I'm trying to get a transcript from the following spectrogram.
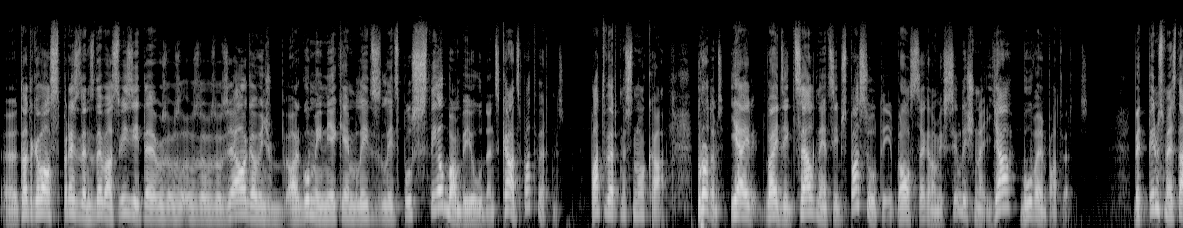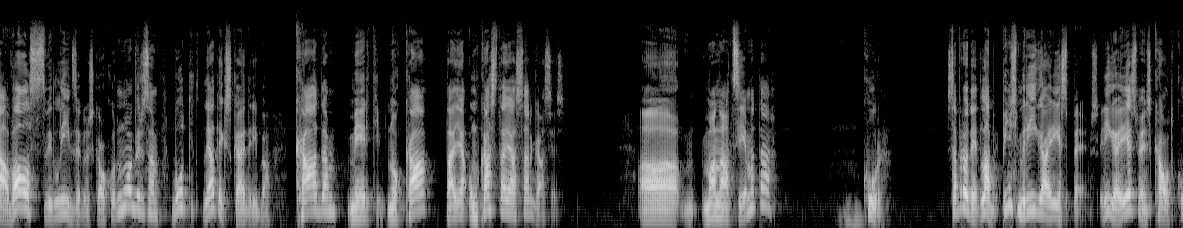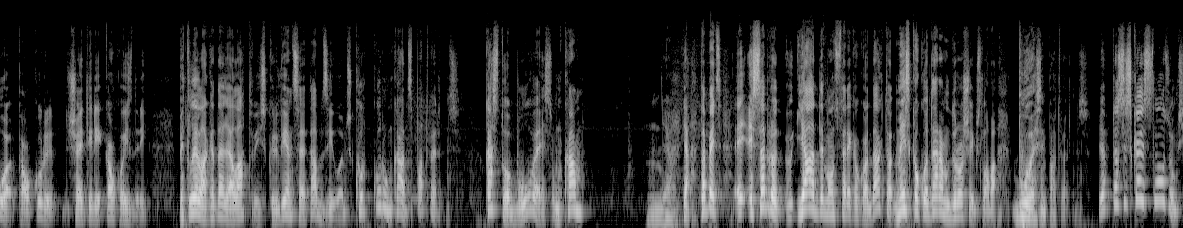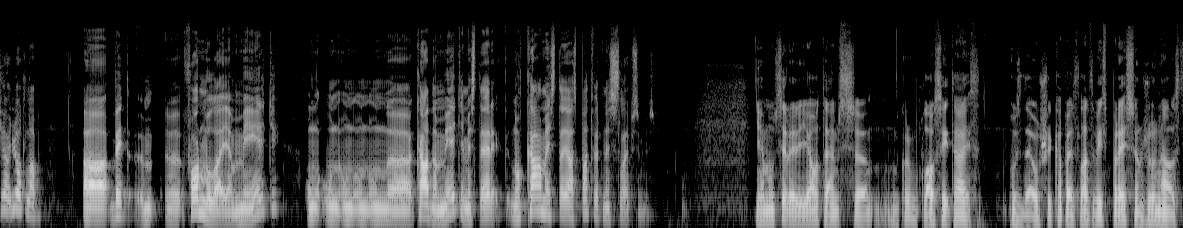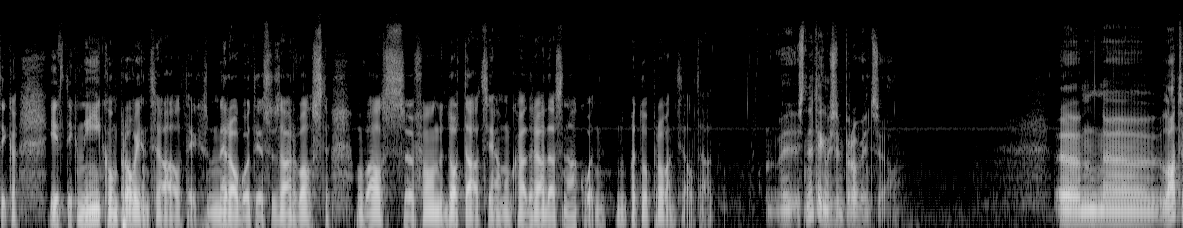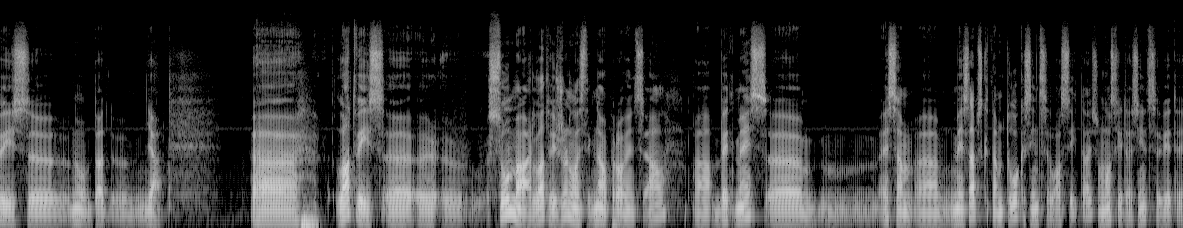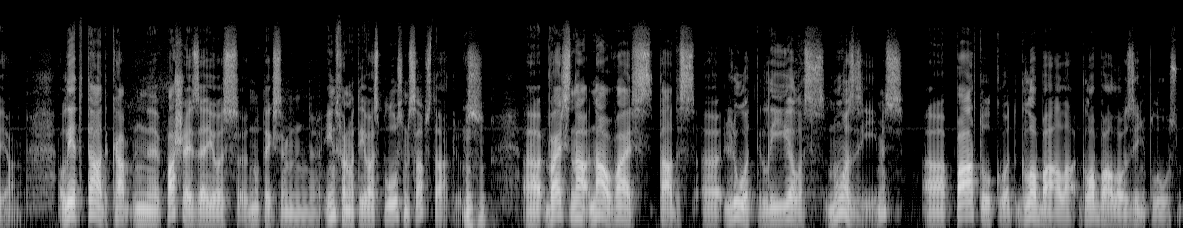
Tad, kad valsts prezidents devās vizītē uz, uz, uz, uz Jelgavu, viņš ar gumijniekiem līdz, līdz puses stilbām bija ūdens. Kāds patvērtnes? Patvērtnes no kā? Protams, ja ir vajadzīga celtniecības pasūtība valsts ekonomikas sildīšanai, jā, būvējam patvērtnes. Bet pirms mēs tā valsts līdzekļus kaut kur novirzam, būtu jātiek skaidrībā, kādam mērķim, no kā tajā un kas tajā sargāsies. Uh, manā ciematā? Kur? Saprotiet, labi, piņasim, Rīgā ir iespējams. Rīgā ir iespējams kaut ko, kaut kur šeit ir kaut ko izdarīt. Bet lielākā daļā Latvijas, kur ir viensēt apdzīvojums, kur, kur un kādas patvērtnes? Kas to būvēs un kam? Jā. Jā, tāpēc es saprotu, jādemonstrē kaut kāda aktuāla. Mēs kaut ko darām drošības labā. Būvēsim patvērtnes. Jā, tas ir skaists lozungs, jā, ļoti labi. Uh, bet um, formulējam mērķi un, un, un, un, un uh, kādam mērķim mēs tēri, no kā mēs tajās patvērtnes slēpsimies. Jā, mums ir arī jautājums, kuram klausītājs uzdevuši, kāpēc Latvijas presa un žurnālistika ir tik nīka un provinciāla, tiek, neraugoties uz ārvalstu un valsts fondu dotācijām, un kāda rādās nākotne nu, par to provincialitāti? Es neteiktu, mēs esam provinciāli. Um, uh, Latvijas, uh, nu, tā, jā, uh, Latvijas uh, summā ar Latvijas žurnālistika nav provinciāla, Bet mēs esam, mēs apskatām to, kas interesē lasītājs, un lasītājs interesē vietējā jaunumu. Lieta tāda, ka pašreizējos, nu, teiksim, informatīvās plūsmas apstākļos, uh -huh. vairs nav, nav vairs tādas ļoti lielas nozīmes pārtulkot globālā, globālo ziņu plūsmu.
